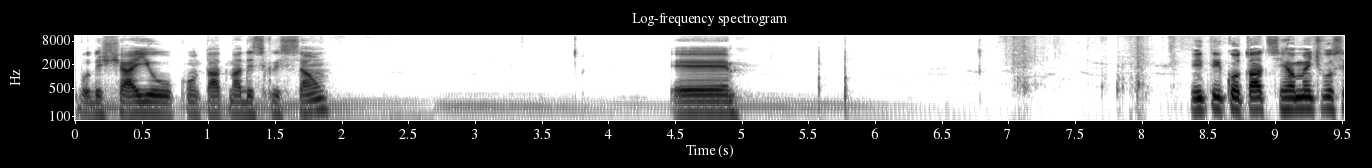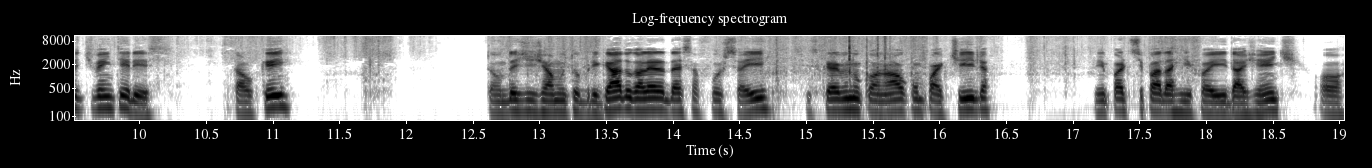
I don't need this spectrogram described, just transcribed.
Vou deixar aí o contato na descrição. É... Entre em contato se realmente você tiver interesse, tá ok? Então desde já muito obrigado galera, dá essa força aí. Se inscreve no canal, compartilha. Vem participar da rifa aí da gente, ó.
